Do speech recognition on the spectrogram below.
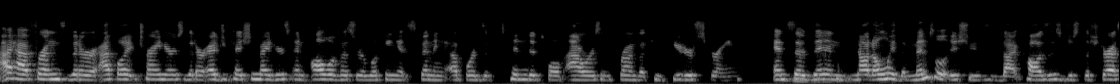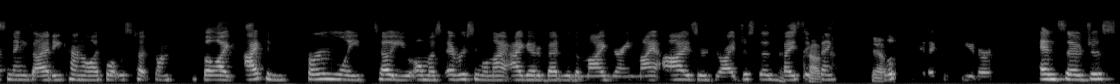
I have friends that are athletic trainers, that are education majors, and all of us are looking at spending upwards of 10 to 12 hours in front of a computer screen. And so mm-hmm. then not only the mental issues that causes just the stress and anxiety, kind of like what was touched on, but like I can firmly tell you almost every single night I go to bed with a migraine. My eyes are dry, just those That's basic tough. things. Yeah. Looking at a computer. And so just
